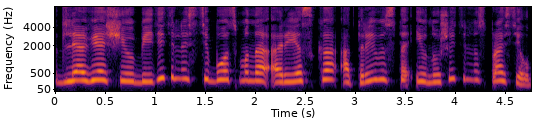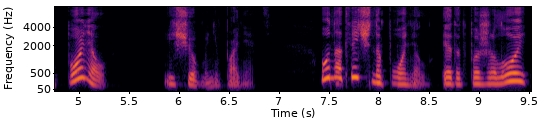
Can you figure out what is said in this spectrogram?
для вящей убедительности боцмана, резко, отрывисто и внушительно спросил «Понял?» еще бы не понять. Он отлично понял, этот пожилой,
